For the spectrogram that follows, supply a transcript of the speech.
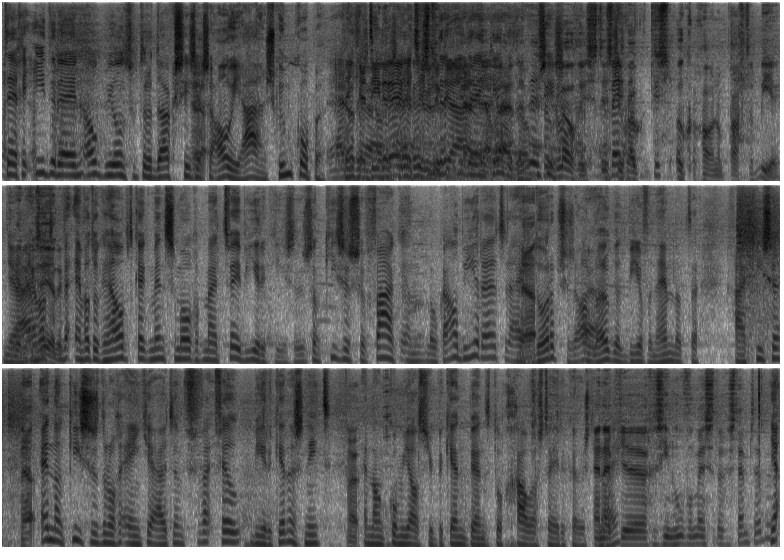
Tegen iedereen, ook bij ons op de redactie, zeggen ze: Oh ja, een skumkoppen. Ja, die kent iedereen natuurlijk, kent dat is ook logisch. Het is, natuurlijk ook, het is ook gewoon een prachtig bier. Ja, Ja, en, wat, eerlijk. en wat ook helpt, kijk, mensen mogen bij mij twee bieren kiezen. Dus dan kiezen ze vaak een lokaal bier uit hun eigen Ja. dorp. Ze zeggen, oh leuk, dat bier van hem, dat eh, ga ik kiezen. Ja. En dan kiezen ze er nog eentje uit. En veel bieren kennen ze niet. Ja. En dan kom je als je bekend bent toch gauw als tweede keuze En heb je gezien hoeveel mensen er gestemd hebben? Ja,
